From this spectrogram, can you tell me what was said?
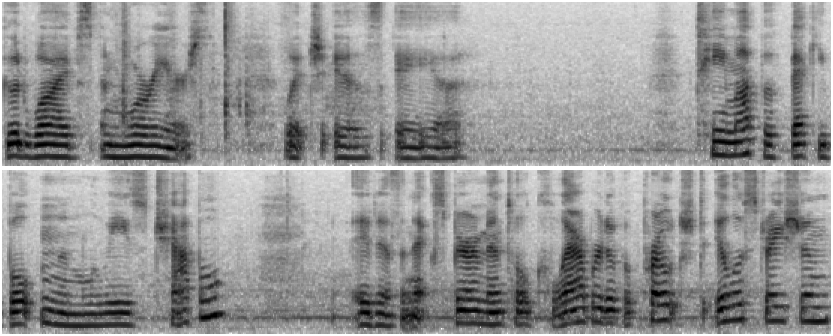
Good Wives and Warriors, which is a uh, team up of Becky Bolton and Louise Chappell. It is an experimental collaborative approach to illustration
